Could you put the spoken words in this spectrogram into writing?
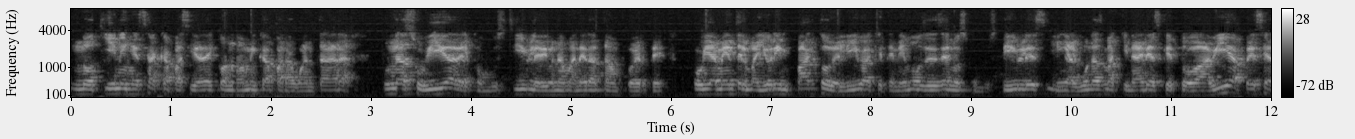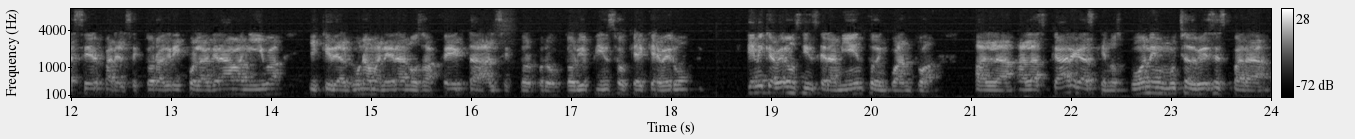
no tienen esa capacidad económica para aguantar una subida del combustible de una manera tan fuerte. Obviamente el mayor impacto del IVA que tenemos es en los combustibles y en algunas maquinarias que todavía, pese a ser para el sector agrícola, graban IVA y que de alguna manera nos afecta al sector productor. Yo pienso que hay que haber un, tiene que haber un sinceramiento en cuanto a, a, las cargas que nos ponen muchas veces para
